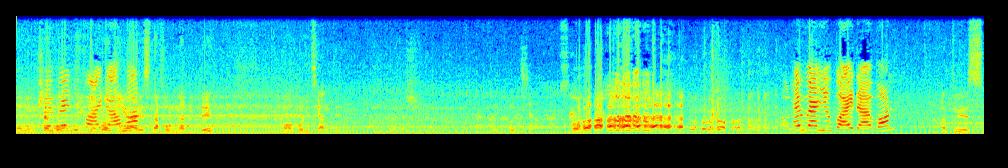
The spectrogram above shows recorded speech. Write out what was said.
nie wiem czemu, dziwnie chodzi, a jest na full nabity. O, policjanty. Zobacz. Policjanty. Hey, where you buy that one? Tu jest,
